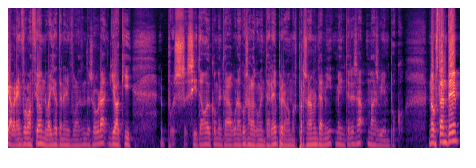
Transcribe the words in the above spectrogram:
que habrá información, vais a tener información de sobra. Yo aquí, pues si tengo que comentar alguna cosa, la comentaré, pero vamos, personalmente a mí me interesa más bien poco. No obstante,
